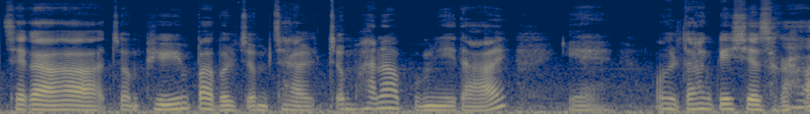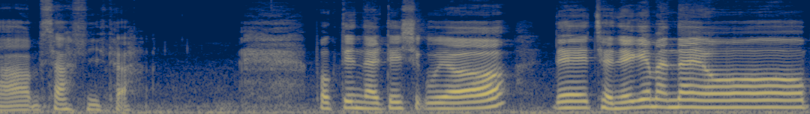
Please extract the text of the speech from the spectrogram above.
제가 좀 비빔밥을 좀 잘좀 하나 봅니다. 예, 오늘도 함께 해주셔서 감사합니다. 복된 날 되시고요. 네, 저녁에 만나요.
